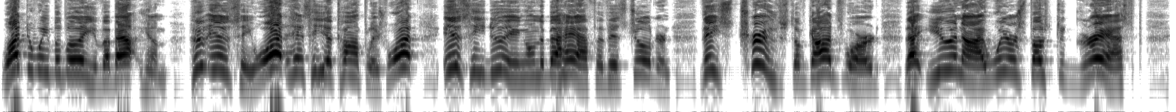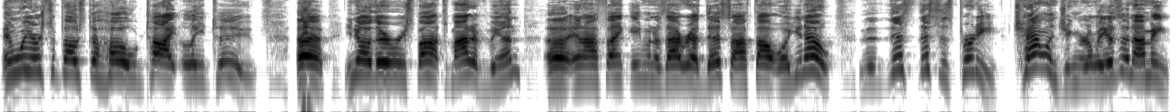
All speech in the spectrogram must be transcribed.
What do we believe about him? Who is he? What has he accomplished? What is he doing on the behalf of his children? These truths of God's word that you and I, we are supposed to grasp and we are supposed to hold tightly to. Uh, you know, their response might have been, uh, and I think even as I read this, I thought, well, you know, this, this is pretty challenging, really, isn't it? I mean,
